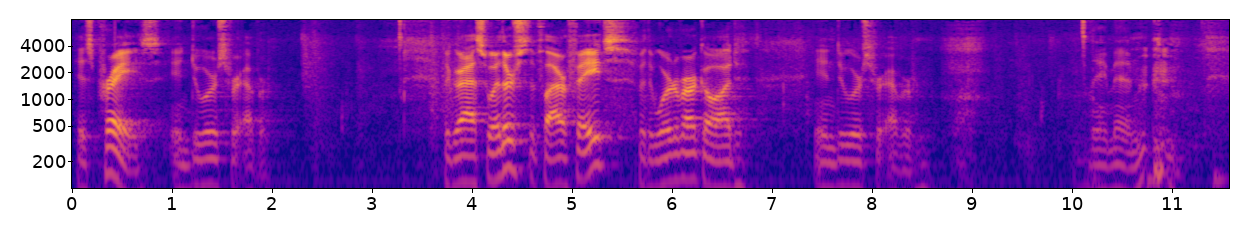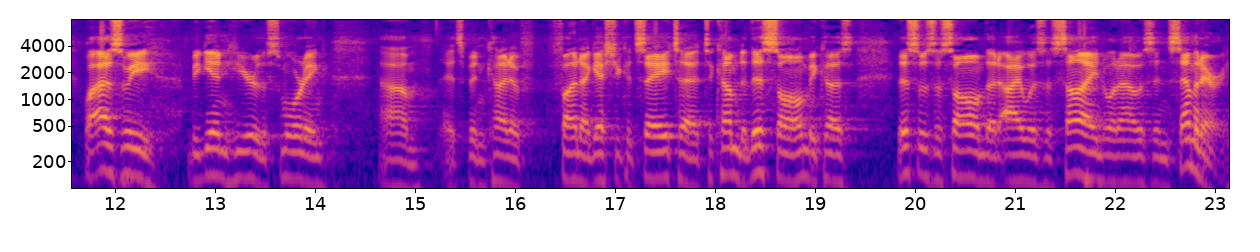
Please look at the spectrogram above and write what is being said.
His praise endures forever. The grass withers, the flower fades, but the word of our God endures forever. Amen. well, as we begin here this morning, um, it's been kind of fun, I guess you could say, to, to come to this psalm because this was a psalm that I was assigned when I was in seminary.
